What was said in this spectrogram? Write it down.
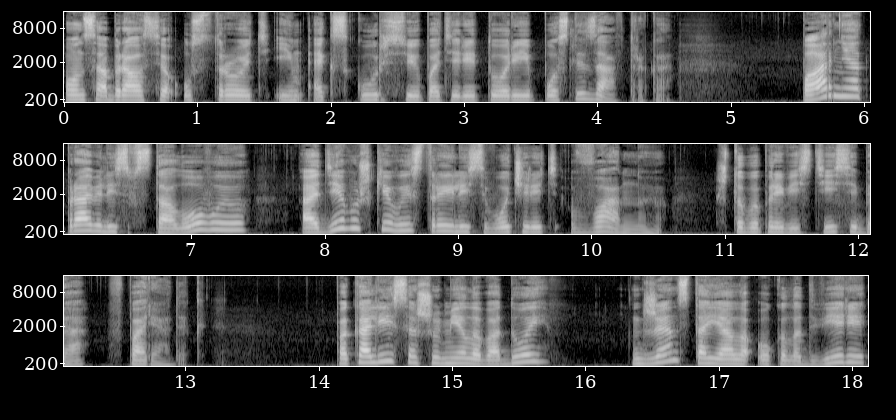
Он собрался устроить им экскурсию по территории после завтрака. Парни отправились в столовую, а девушки выстроились в очередь в ванную – чтобы привести себя в порядок. Пока Лиса шумела водой, Джен стояла около двери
